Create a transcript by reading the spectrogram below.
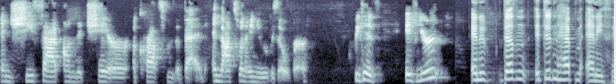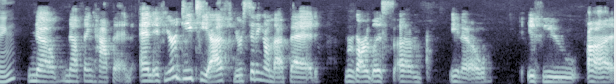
and she sat on the chair across from the bed. And that's when I knew it was over. Because if you're and it doesn't it didn't happen anything no nothing happened and if you're dtf you're sitting on that bed regardless of you know if you uh,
